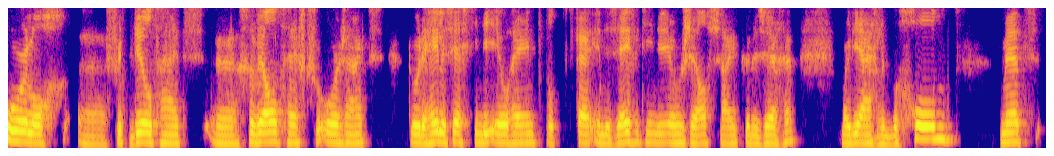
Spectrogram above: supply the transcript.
oorlog, uh, verdeeldheid, uh, geweld heeft veroorzaakt door de hele 16e eeuw heen tot ver in de 17e eeuw zelf, zou je kunnen zeggen. Maar die eigenlijk begon met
